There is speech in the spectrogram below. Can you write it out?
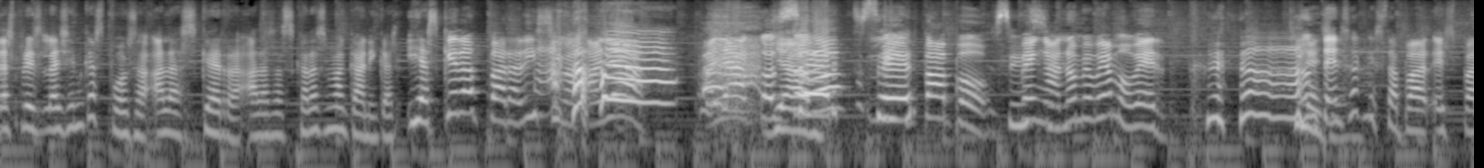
Després, la gent que es posa a l'esquerra, a les escales mecàniques, i es queda paradíssima allà, allà, con Ja. todo mi papo. Sí, Venga, sí. no me voy a mover. No entens que aquesta part és per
